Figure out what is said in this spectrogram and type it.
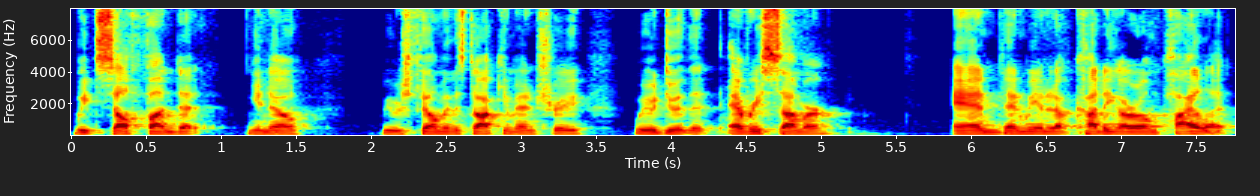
we'd self fund it, you know, we were filming this documentary, we would do it every summer, and then we ended up cutting our own pilot,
